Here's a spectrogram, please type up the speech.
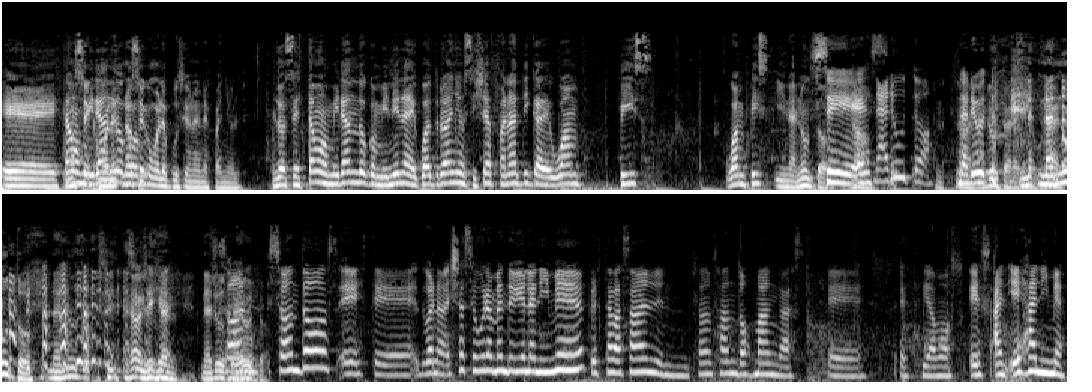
Eh, No estamos sé, cómo le, mirando no sé cómo le pusieron en español. los estamos mirando con mi nena de cuatro años y ya es fanática de One Piece, One Piece y Naruto. Sí, No. es- Naruto. No, Naruto. era Na- como- Nanuto. Nanuto. Sí, No, sí, yo dije Na- Naruto. Son, Naruto. son dos, este, bueno, ella seguramente vio el anime, pero está basada en, son, son dos mangas. Eh, es, digamos, es, es anime.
